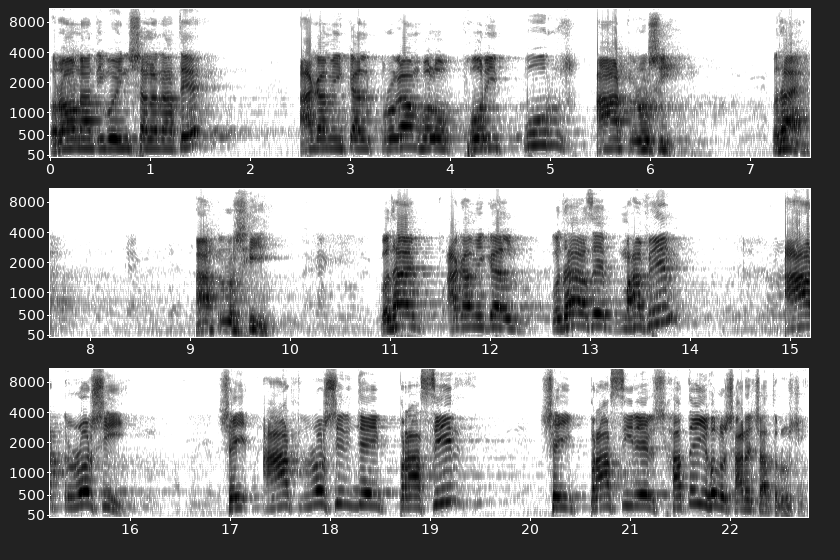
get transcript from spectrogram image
রওনা দিব ইনশাল্লাহ রাতে। আগামীকাল প্রোগ্রাম হলো ফরিদপুর আট রশি। কোথায়? আট রশি। কোথায়? আগামীকাল কোথায় আছে মাহফিল? আট রশি। সেই আট রশির যেই প্রাচীর, সেই প্রাচীরের সাথেই হলো সাড়ে সাত রশি।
